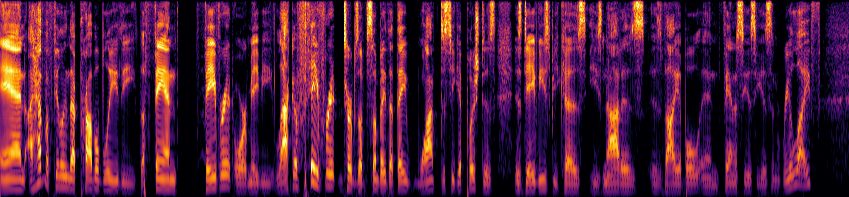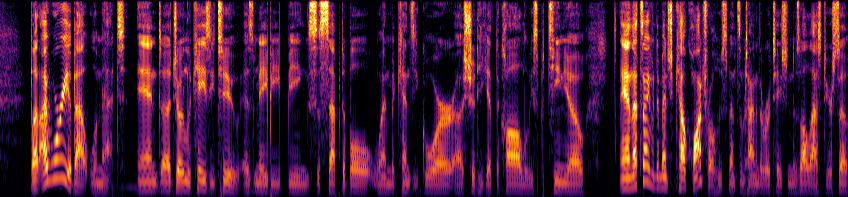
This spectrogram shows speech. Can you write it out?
And I have a feeling that probably the, the fan favorite or maybe lack of favorite in terms of somebody that they want to see get pushed is is Davies because he's not as as valuable in fantasy as he is in real life. But I worry about Lamet and uh, Joe Lucchesi too, as maybe being susceptible when Mackenzie Gore, uh, should he get the call, Luis Patino, and that's not even to mention Cal Quantrill, who spent some time in the rotation as well last year. So,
